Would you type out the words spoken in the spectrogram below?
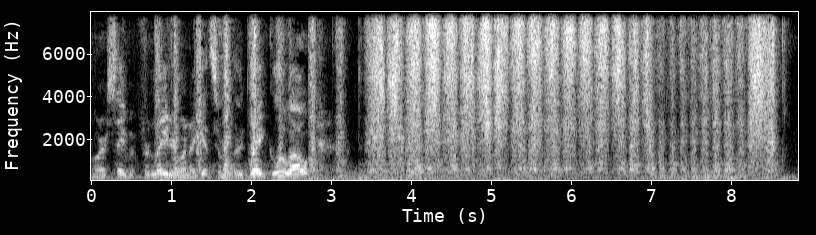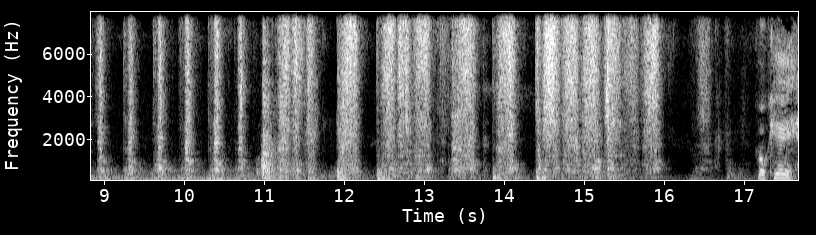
Or save it for later when I get some of the great glue out. Okay.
